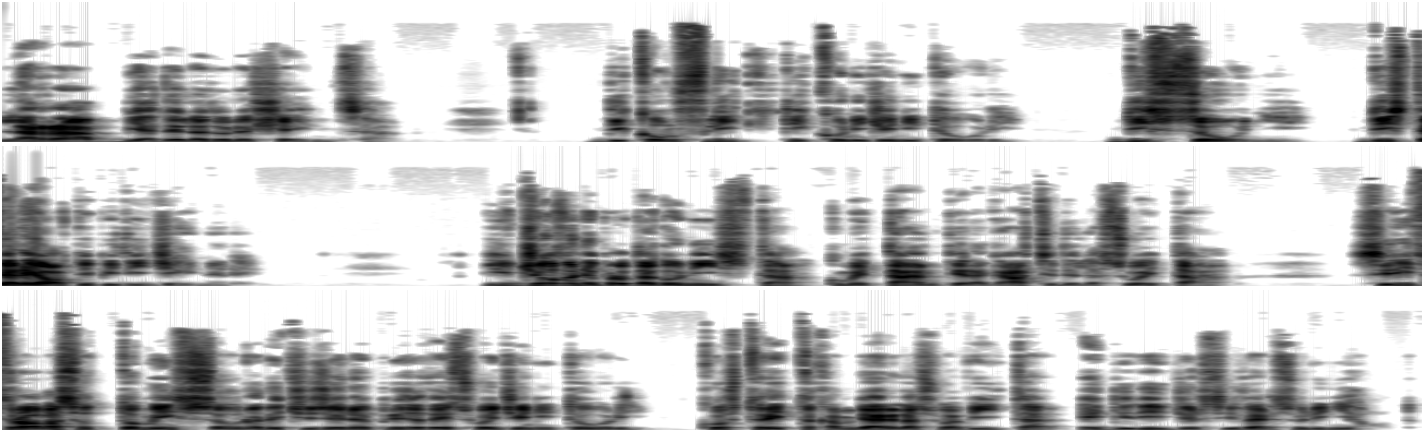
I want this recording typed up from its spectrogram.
la rabbia dell'adolescenza, di conflitti con i genitori, di sogni, di stereotipi di genere. Il giovane protagonista, come tanti ragazzi della sua età, si ritrova sottomesso a una decisione presa dai suoi genitori, costretto a cambiare la sua vita e dirigersi verso l'ignoto.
